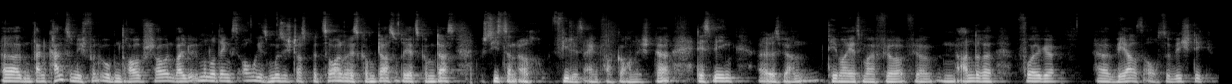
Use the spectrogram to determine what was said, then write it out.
äh, dann kannst du nicht von oben drauf schauen, weil du immer nur denkst, oh, jetzt muss ich das bezahlen, jetzt kommt das oder jetzt kommt das. Du siehst dann auch vieles einfach gar nicht. Ne? Deswegen, äh, das wäre ein Thema jetzt mal für, für eine andere Folge, äh, wäre es auch so wichtig,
